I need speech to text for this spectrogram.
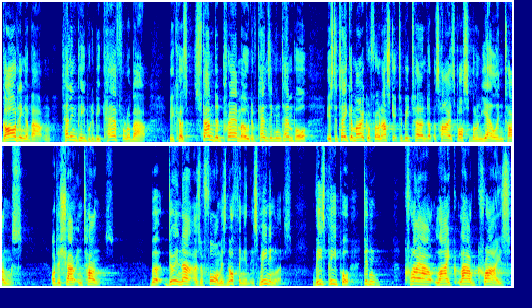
guarding about and telling people to be careful about because standard prayer mode of Kensington Temple is to take a microphone, ask it to be turned up as high as possible, and yell in tongues or to shout in tongues. But doing that as a form is nothing, it's meaningless. These people didn't cry out like loud cries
